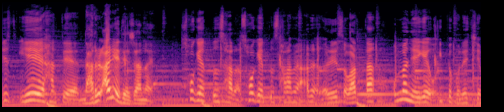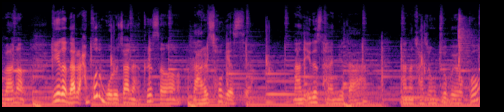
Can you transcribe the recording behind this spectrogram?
이- 얘한테 나를 알려야 되잖아요. 소개했던 사람, 소개했던 사람에 알아서 왔다. 엄만 얘기 입혀 보냈지만은 얘가 나를 아무것도 모르잖아. 그래서 나를 소개했어요. 나는 이런 사람이다. 나는 가정주부였고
